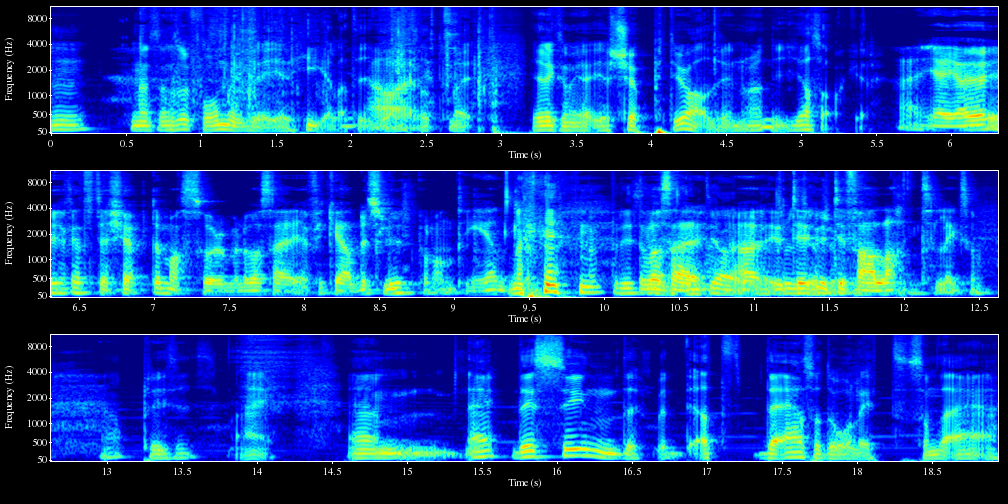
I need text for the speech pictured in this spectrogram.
Mm. Men sen så får man ju grejer hela tiden. Ja, jag jag, liksom, jag, jag köpte ju aldrig några nya saker. Nej, Jag, vet att jag köpte massor men det var så här, jag fick ju aldrig slut på någonting egentligen. precis, Det var så här, ja, tror ut, inte jag köpte utifall att liksom. Ja, precis. Nej. Ehm, nej, det är synd att det är så dåligt som det är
